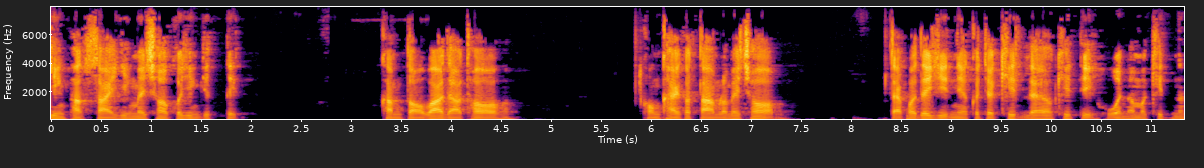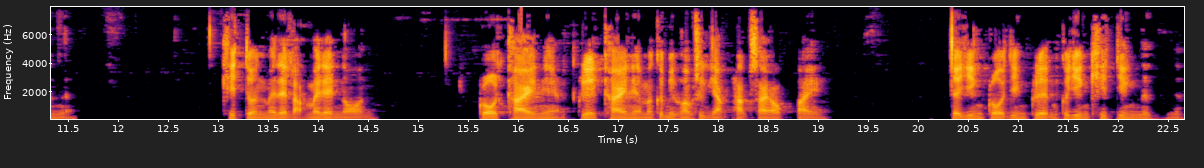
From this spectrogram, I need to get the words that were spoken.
ยิ่งผักสายยิ่งไม่ชอบก็ยิ่งยึดติดคำต่อว่าด่าทอ ของใครก็ตามเราไม่ชอบ แต่พอได้ยินเนี่ยก็จะคิดแล้วคิดอีกหวนเอามาคิดนั่นแหละคิดจนไม่ได้หลับไม่ได้นอน โกรธใครเนี่ยเกลียดใครเนี่ยมันก็มีความรู้สึกอยากผลักสายออกไป จะยิ่งโกรธยิ่งเกลียดมันก็ยิ่งคิดยิ่งนึกนะ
